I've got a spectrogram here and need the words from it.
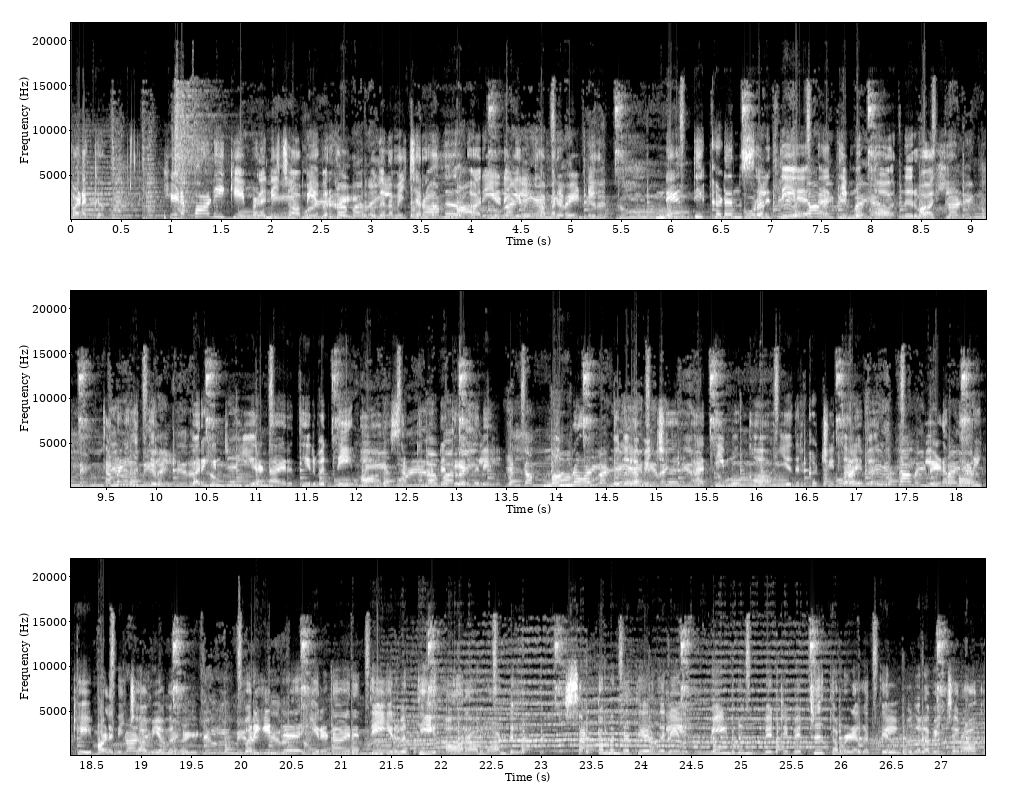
Edappadi K. Palaniswami அவர்கள் முதலமைச்சராக அரியணையில் அமர வேண்டி நேர்த்திக்கடன் செலுத்திய அதிமுக நிர்வாகி. தமிழகத்தில் வருகின்ற இரண்டாயிரத்தி இருபத்தி ஆறு சட்டமன்ற தேர்தலில் முன்னாள் முதலமைச்சர் அதிமுக எதிர்க்கட்சி தலைவர் எடப்பாடி கே. பழனிசாமி அவர்கள் வருகின்ற இரண்டாயிரத்தி இருபத்தி ஆறாம் ஆண்டு சட்டமன்ற தேர்தலில் மீண்டும் வெற்றி பெற்று தமிழகத்தில் முதலமைச்சராக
